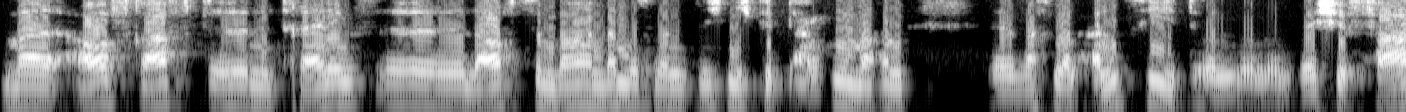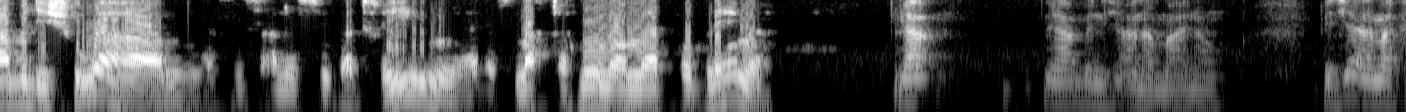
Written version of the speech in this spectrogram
mal aufrafft, äh, einen Trainingslauf zu machen, da muss man sich nicht Gedanken machen, äh, was man anzieht und, und, welche Farbe die Schuhe haben. Das ist alles übertrieben. Ja? Das macht doch nur noch mehr Probleme. Ja, ja, bin ich einer Meinung. Bin ich einer Meinung.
